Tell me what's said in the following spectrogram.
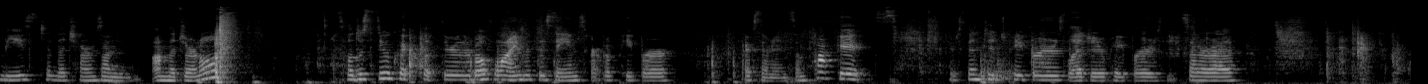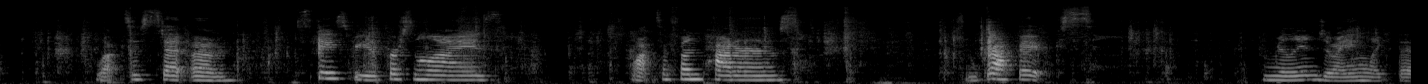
these to the charms on, on the journals. So I'll just do a quick flip through. They're both lined with the same scrapbook paper. I've sewn in some pockets. There's vintage papers, ledger papers, etc. Lots of um, space for you to personalize. Lots of fun patterns. Some graphics. I'm really enjoying like the,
